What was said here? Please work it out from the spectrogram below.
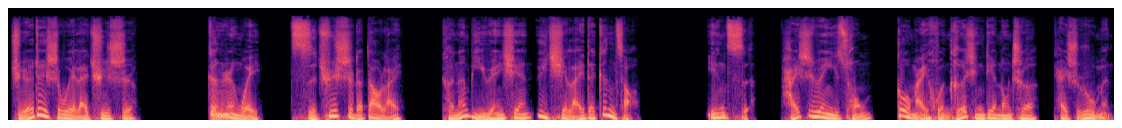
绝对是未来趋势，更认为此趋势的到来可能比原先预期来得更早，因此还是愿意从购买混合型电动车开始入门。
